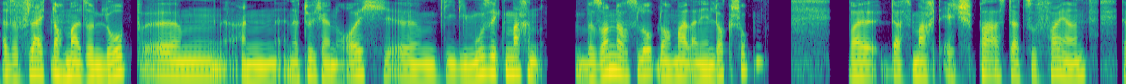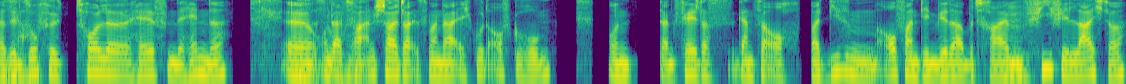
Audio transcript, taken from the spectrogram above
Also vielleicht nochmal so ein Lob ähm, an natürlich an euch, ähm, die die Musik machen. Besonderes Lob nochmal an den Lokschuppen, weil das macht echt Spaß, da zu feiern. Da sind Ja. so viele tolle, helfende Hände. Äh, und so, als ja. Veranstalter ist man da echt gut aufgehoben. Und dann fällt das Ganze auch bei diesem Aufwand, den wir da betreiben, Mhm. viel, viel leichter.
